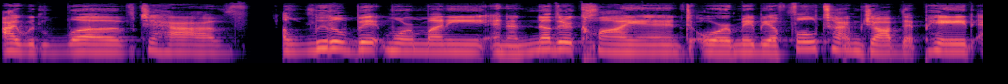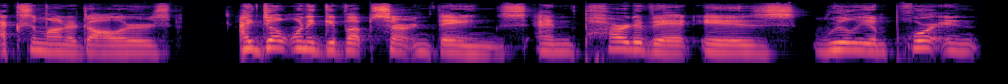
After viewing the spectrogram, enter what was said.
I would love to have a little bit more money and another client or maybe a full time job that paid X amount of dollars, I don't want to give up certain things. And part of it is really important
